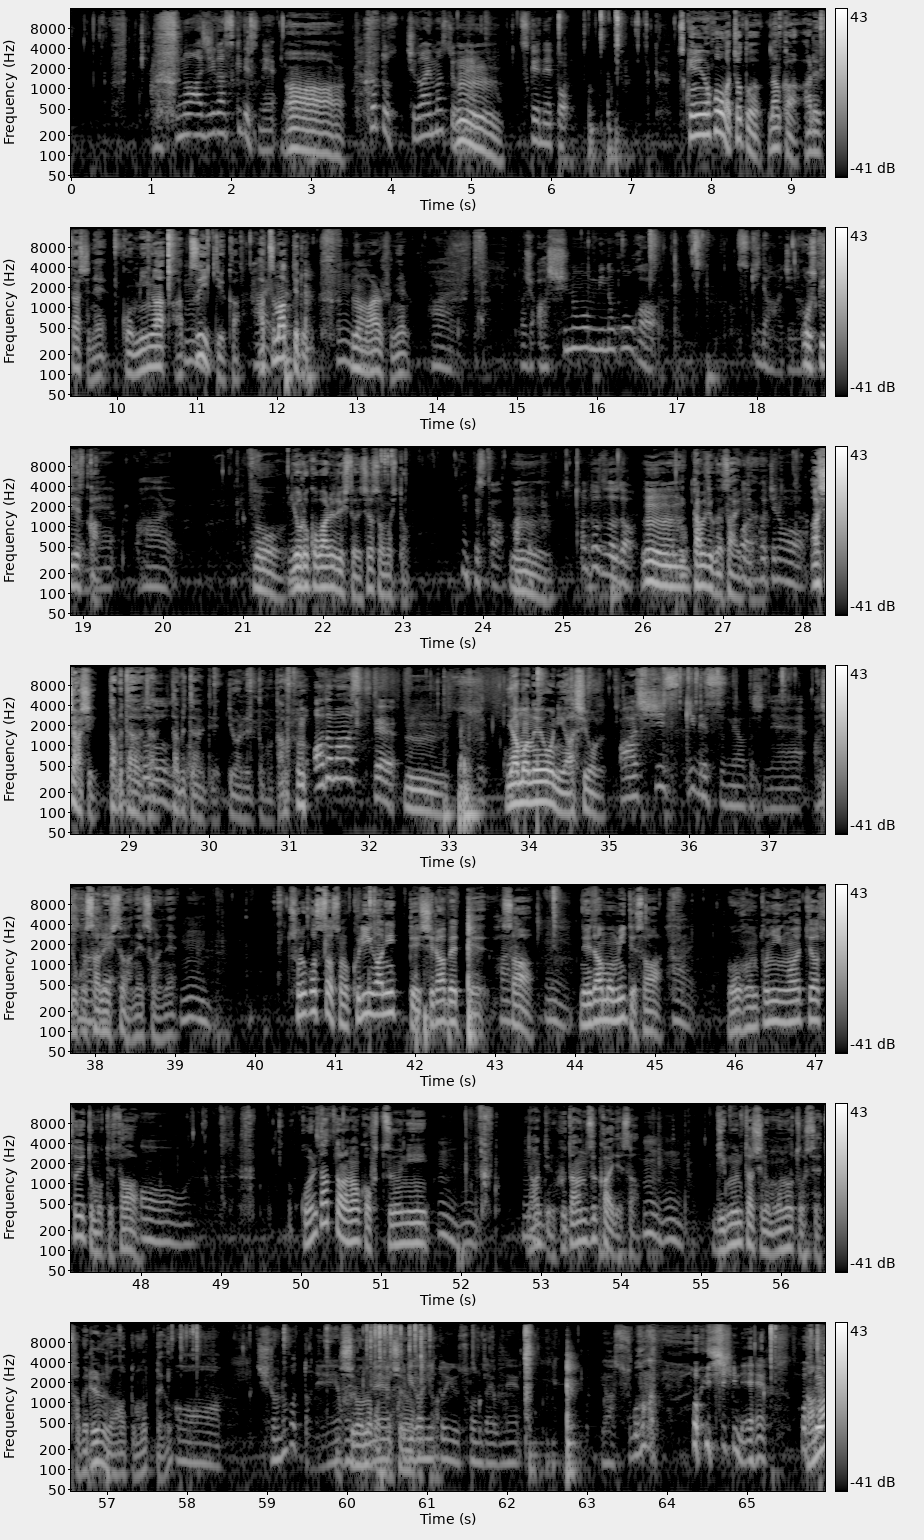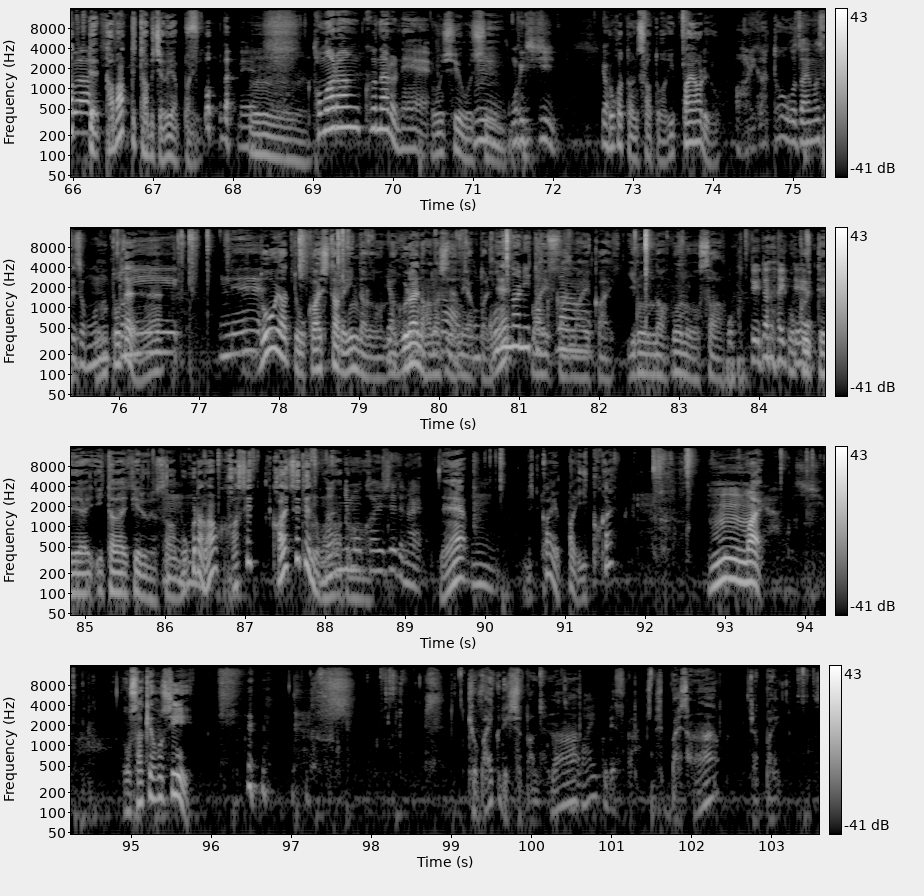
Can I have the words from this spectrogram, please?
足の味が好きですね。ああ、ちょっと違いますようね、ん。付け根と。付け根の方がちょっと、なんか、あれだしね、こう、身が厚いっていうか、うん。はい。集まってるのもあるしね。はい。私足の身の方が好きな味なんですよ、ね、お好きですか？はい。もう、喜ばれる人でしょ、その人。ですか、うん。ああどうぞどうぞ、うん、うん食べてください、みたいな。はいこっ。ちの足足、食べて食べて食べて食べてって言われると思う、多分。「あざます」って。うん。山のように足を。足好きですね私ね。足の味汚される人だね、それね。うん。それこそさ、その栗ガニって調べてさ、値段も見てさ、はい。お本当に意外と安いと思ってさ、これだったらなんか普通に、うんなんていうの、普段使いでさ、うんうんうん自分たちのものとして食べれるなと思ったよ。ああ知らなかったね知らなかったね知らなかった栗ガニという存在をねいやすごく 美味しいね 黙って、黙って食べちゃうやっぱり。そうだね、うん。止まらんくなるね美味しい美味しい。うん、美味しいよかったね、佐藤。いっぱいあるよ。ありがとうございますですよ本本当に当だよねねどうやってお返ししたらいいんだろういやね、ぐらいの話だよね、やっぱりね。こんなにた毎くさん回毎回。いろんなものをさ、送っていただいて送っていただいているけどさ、うんうん僕らなんか返せ、返せてんのかな何にも返しててないねうん一回やっぱり行くかい？うーん、うまい。お酒欲しい。今日バイクで来ちゃったんだよな。バイクですか失敗したな。やっぱり。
